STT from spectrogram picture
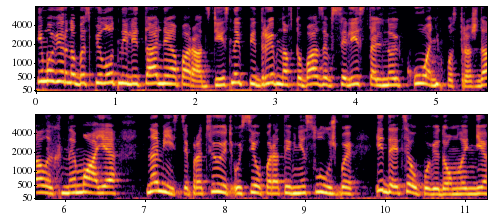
Ймовірно, безпілотний літальний апарат здійснив підрив нафтобази в селі Стальной Конь. Постраждалих немає. На місці працюють усі оперативні служби. Йдеться у повідомленні.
